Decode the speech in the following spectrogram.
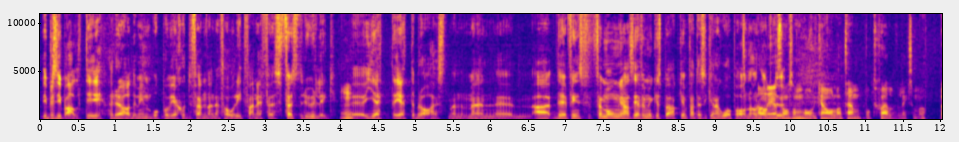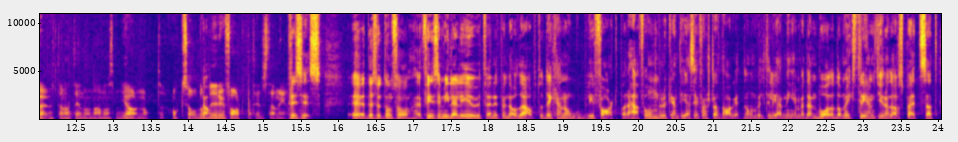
i princip alltid röd i min bok på V75 när den är favorit för han är för, för strulig. Mm. Eh, jätte, jättebra häst, men, men eh, det finns för många, han ser för mycket spöken för att jag ska kunna gå på honom Han är en rakt sån ut. som kan hålla tempot själv liksom uppe utan att det är någon annan som gör något också. Då Ja. blir det ju fart på tillställningen. Precis. Eh, dessutom så finns Emilia Leo utvändigt med No Doubt och det kan nog bli fart på det här för Mm. hon brukar inte ge sig i första taget när hon vill till ledningen med den. Båda de är extremt gynnade av spets. Så att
